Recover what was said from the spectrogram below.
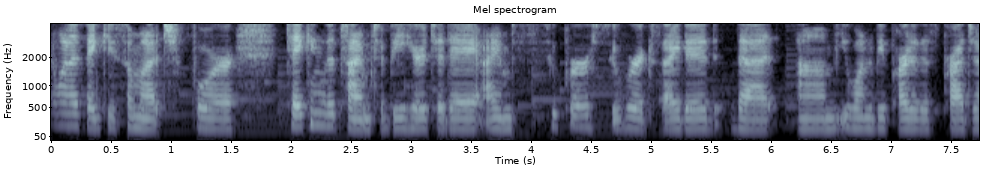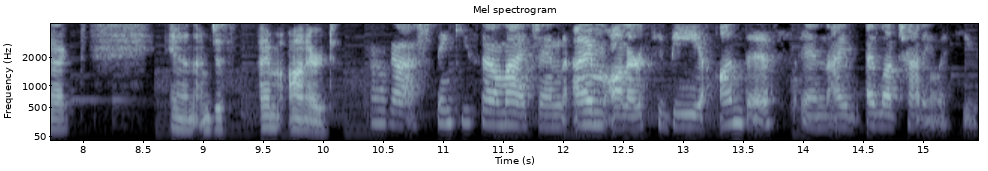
I want to thank you so much for taking the time to be here today. I am super, super excited that um, you want to be part of this project. And I'm just, I'm honored. Oh gosh, thank you so much. And I'm honored to be on this. And I, I love chatting with you.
